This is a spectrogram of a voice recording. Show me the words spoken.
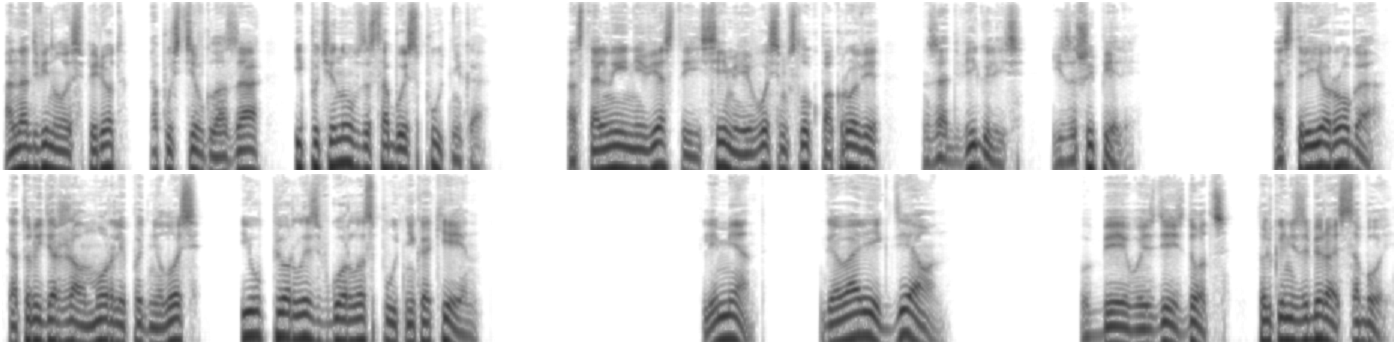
Она двинулась вперед, опустив глаза и потянув за собой спутника. Остальные невесты и семь или восемь слуг по крови задвигались и зашипели. Острие рога, который держал Морли, поднялось и уперлось в горло спутника Кейн. «Климент, говори, где он?» «Убей его здесь, Дотс, только не забирай с собой».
